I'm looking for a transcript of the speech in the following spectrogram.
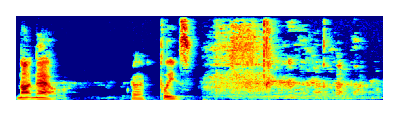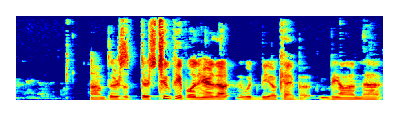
Not now. Okay? Please. Um, there's there's two people in here that would be okay, but beyond that,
